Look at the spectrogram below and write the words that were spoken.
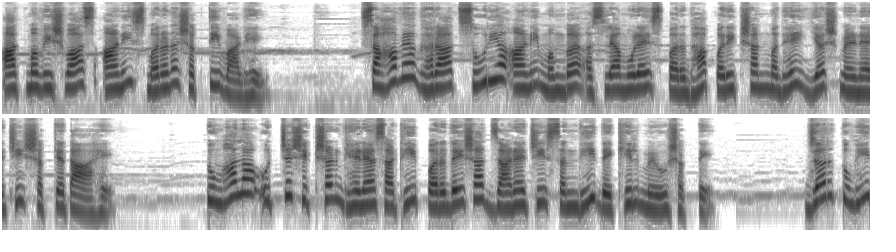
आत्मविश्वास आणि स्मरणशक्ती वाढेल. सहाव्या घरात सूर्य आणि मंगळ असल्यामुळे स्पर्धा परीक्षांमध्ये यश मिळण्याची शक्यता आहे. तुम्हाला उच्च शिक्षण घेण्यासाठी परदेशात जाण्याची संधी देखील मिळू शकते. जर तुम्ही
